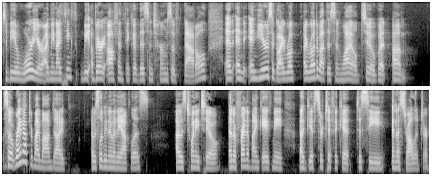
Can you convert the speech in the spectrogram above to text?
to be a warrior. I mean, I think we very often think of this in terms of battle. And and and years ago, I wrote I wrote about this in Wild too. But um, so right after my mom died, I was living in Minneapolis. I was 22, and a friend of mine gave me a gift certificate to see an astrologer.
